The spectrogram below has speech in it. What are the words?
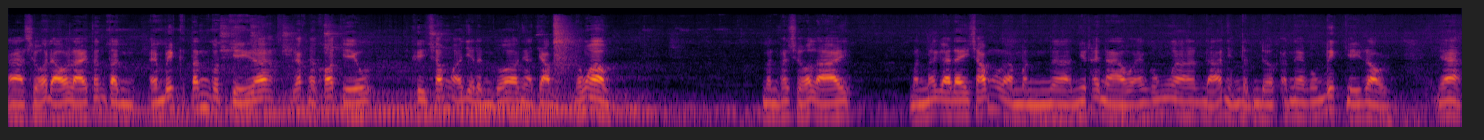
à, sửa đổi lại tính tình. Em biết cái tính của chị đó rất là khó chịu khi sống ở gia đình của nhà chồng đúng không? Mình phải sửa lại mình mới ra đây sống là mình à, như thế nào em cũng à, đã nhận định được, anh em cũng biết chị rồi, nha.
